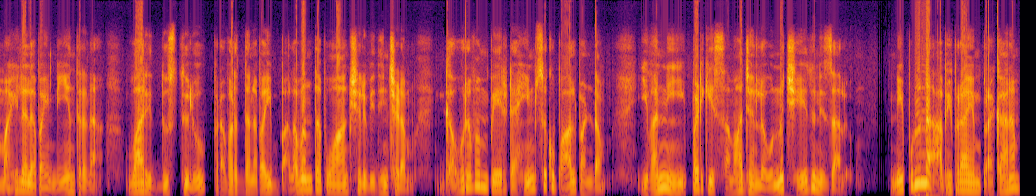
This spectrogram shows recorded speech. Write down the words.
మహిళలపై నియంత్రణ వారి దుస్తులు ప్రవర్ధనపై బలవంతపు ఆంక్షలు విధించడం గౌరవం పేరిట హింసకు పాల్పడడం ఇవన్నీ ఇప్పటికీ సమాజంలో ఉన్న చేదు నిజాలు. నిపుణుల అభిప్రాయం ప్రకారం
